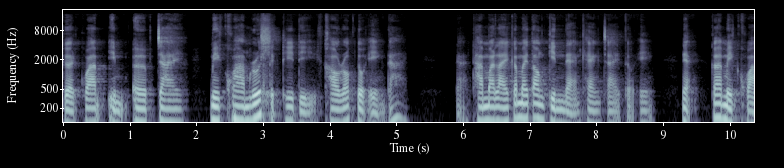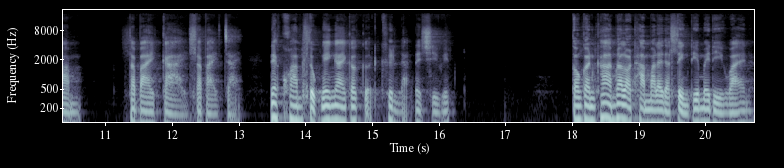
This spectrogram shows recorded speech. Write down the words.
เกิดความอิ่มเอิบใจ มีความรู้สึกที่ดีเคารพตัวเองได้นะทำอะไรก็ไม่ต้องกินแหนงแข่งใจตัวเองเนี่ยก็มีความสบายกายสบายใจเนี่ยความสุขง่าย ๆ ก็เกิดขึ้นแหละในชีวิต ตรงกันข้ามถ้าเราทำอะไรแต่สิ่งที่ไม่ดีไว้นะ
